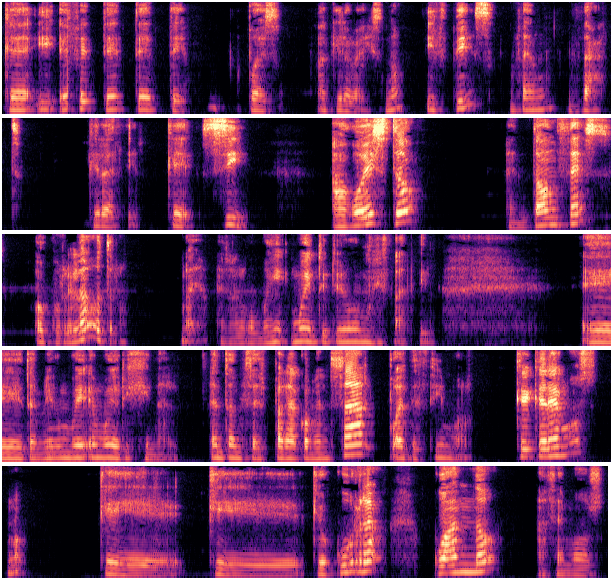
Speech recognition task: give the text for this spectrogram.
Que IFTTT. Pues aquí lo veis, ¿no? If this, then that. Quiero decir que si hago esto, entonces ocurre lo otro. Vaya, es algo muy, muy intuitivo y muy fácil. Eh, también es muy original. Entonces, para comenzar, pues decimos qué queremos que, que, que ocurra cuando hacemos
